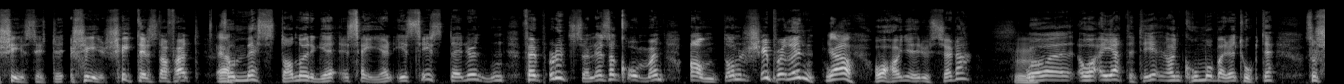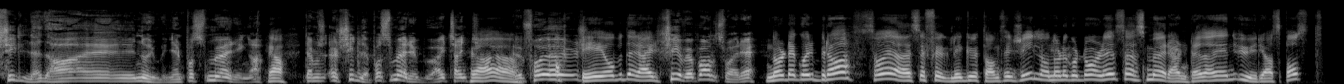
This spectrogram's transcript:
skiskytter- skiskytterstafett Ja. så mista Norge seieren i siste runden, for plutselig så kom en Anton Schipulin. Ja. Og han er russer, da. Og, og i ettertid, han kom og bare tok det, så skylder da eh, nordmennene på smøringa. Ja. De skylder på smørebua, ikke sant? Ja, ja. For Artig jobb, det der. Skyver på ansvaret. Når det går bra, så er det selvfølgelig guttene sin skyld, og når det går dårlig, så er smøreren til det en Urias-post.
